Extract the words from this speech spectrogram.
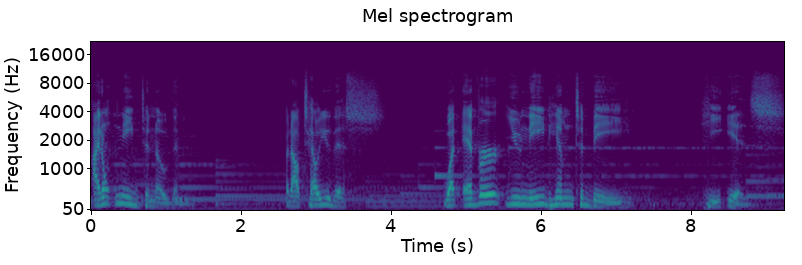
I don't need to know them. But I'll tell you this whatever you need Him to be, He is.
